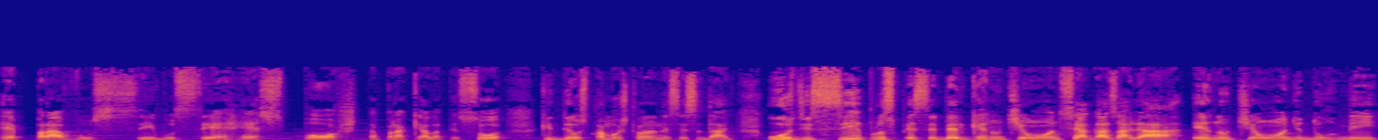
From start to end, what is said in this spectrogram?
É para você. Você é resposta para aquela pessoa que Deus está mostrando a necessidade. Os discípulos perceberam que eles não tinham onde se agasalhar, eles não tinham onde dormir,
